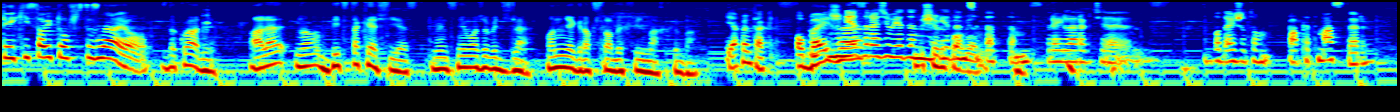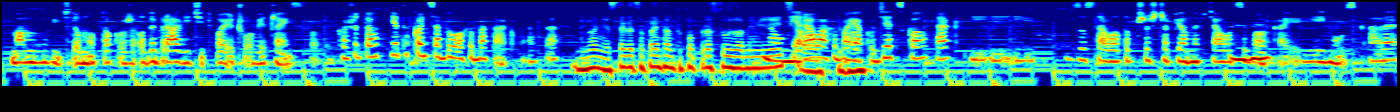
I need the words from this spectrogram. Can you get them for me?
tej historii, którą wszyscy znają. Dokładnie. Ale no, Beat Takeshi jest, więc nie może być źle. On nie gra w słabych filmach chyba. Ja powiem tak, obejrzę... Mnie zraził jeden, się jeden wypowiem. cytat tam z trailera, gdzie bodajże to Puppet Master ma mówić do Motoko, że odebrali ci twoje człowieczeństwo. Tylko, że to nie do końca było chyba tak, prawda? No nie, z tego co pamiętam, to po prostu zamienili No, jej umierała ciało, chyba jako dziecko, tak? I, i zostało to przeszczepione w ciało Mhm. cyborga, jej, jej mózg, ale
